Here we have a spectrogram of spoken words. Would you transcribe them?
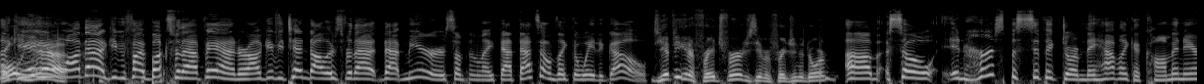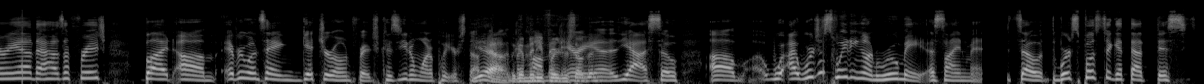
Like, Oh, yeah, you don't want that? I'll give you five bucks for that fan, or I'll give you ten dollars for that that mirror or something like that. That sounds like the way to go. Do you have to get a fridge for her? Does she have a fridge in the dorm? Um, so in her specific dorm, they have like a common area that has a fridge. But um, everyone's saying get your own fridge because you don't want to put your stuff Yeah, in like the a mini fridge or something? area. Yeah, so um, we're, I, we're just waiting on roommate assignment. So we're supposed to get that this.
